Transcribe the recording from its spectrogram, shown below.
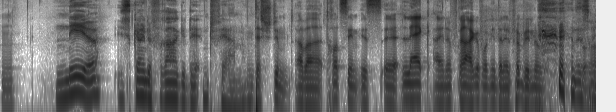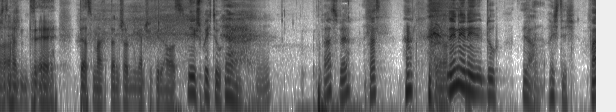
Hm. Nähe ist keine Frage der Entfernung. Das stimmt, aber trotzdem ist äh, Lag eine Frage von Internetverbindung. Das ist So, richtig. Und äh, das macht dann schon ganz schön viel aus. Nee, sprich du. Ja. Was, wer? Was? Genau. Nee, nee, nee, du. Ja, richtig.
